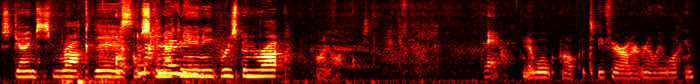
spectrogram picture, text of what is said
it's James's ruck there. Oscar Oscar, McInerney. McInerney, Brisbane ruck. I like Oscar McInerney. Now, Yeah, well, oh, to be fair, I don't really like him.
